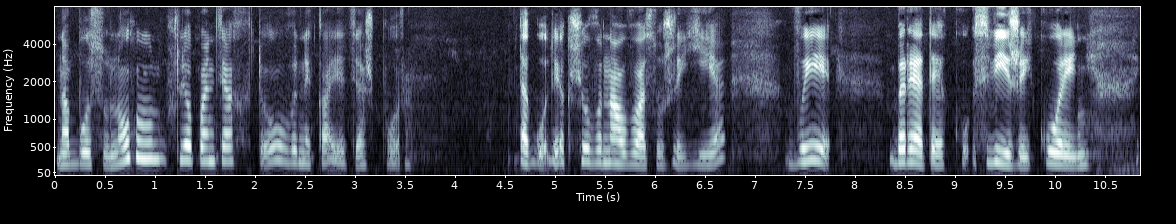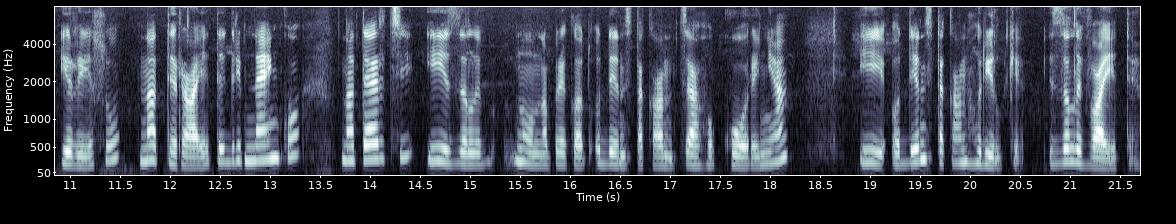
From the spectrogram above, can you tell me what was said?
на босу ногу в шльопанцях, то виникає ця шпора. Так от, якщо вона у вас вже є, ви берете свіжий корінь ірису, натираєте дрібненько на терці і ну, наприклад, один стакан цього кореня і один стакан горілки. І заливаєте.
